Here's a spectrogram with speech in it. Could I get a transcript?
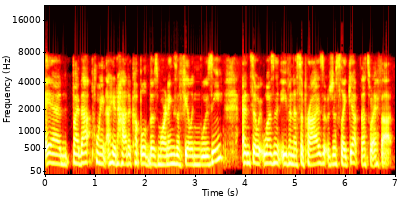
And by that point, I had had a couple of those mornings of feeling woozy. And so it wasn't even a surprise. It was just like, yep, that's what I thought.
